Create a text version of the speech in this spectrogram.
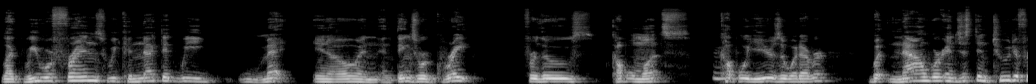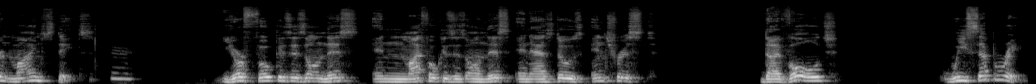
Like we were friends, we connected, we met, you know, and, and things were great for those couple months, Mm. couple years or whatever. But now we're in just in two different mind states. Mm. Your focus is on this and my focus is on this. And as those interests divulge, we separate.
